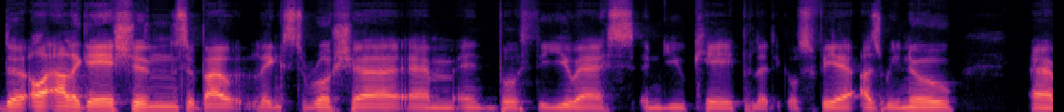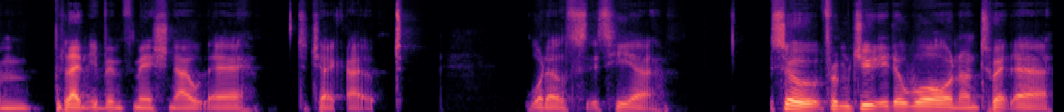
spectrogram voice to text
there are allegations about links to Russia um, in both the US and UK political sphere, as we know. Um, plenty of information out there to check out. What else is here? So, from duty to warn on Twitter,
